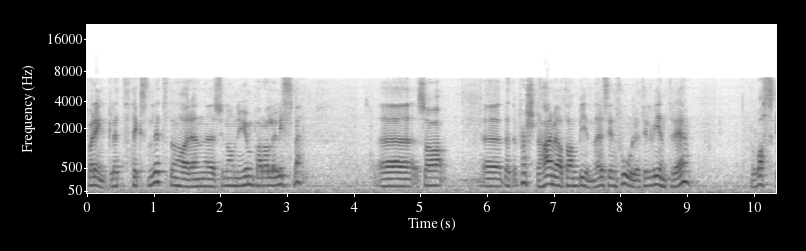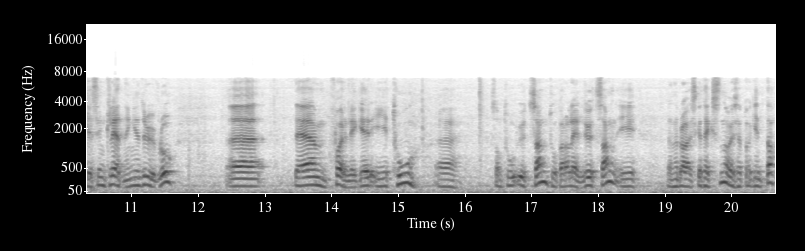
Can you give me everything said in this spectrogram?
forenklet teksten litt. Den har en eh, synonym parallellisme. Så dette første her med at han binder sin fole til vintreet og vasker sin kledning i drueblod, det foreligger i to som to utsagn, to parallelle utsagn i den hebraiske teksten og i Septuaginta.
